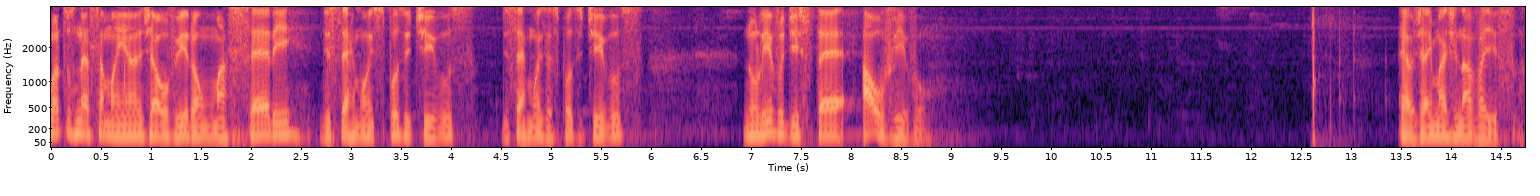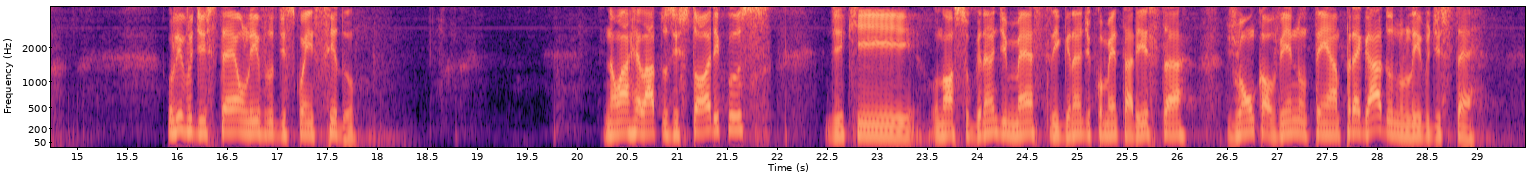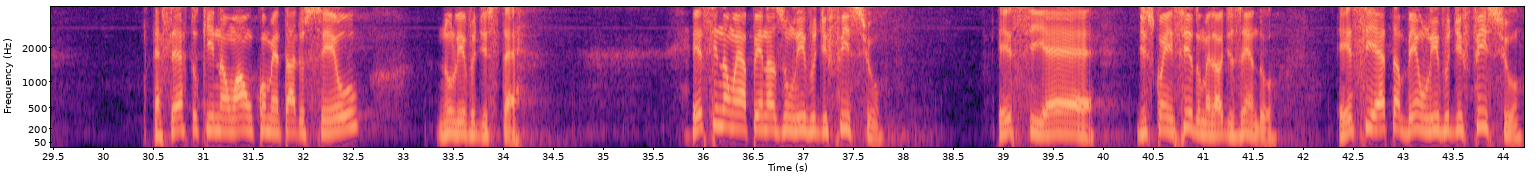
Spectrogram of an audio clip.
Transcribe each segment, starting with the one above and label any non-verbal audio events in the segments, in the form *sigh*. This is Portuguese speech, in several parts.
Quantos nessa manhã já ouviram uma série de sermões positivos, de sermões expositivos, no livro de Esté ao vivo? É, eu já imaginava isso. O livro de Esté é um livro desconhecido. Não há relatos históricos de que o nosso grande mestre e grande comentarista João Calvino tenha pregado no livro de Esté. É certo que não há um comentário seu no livro de Esther. Esse não é apenas um livro difícil. Esse é desconhecido, melhor dizendo. Esse é também um livro difícil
